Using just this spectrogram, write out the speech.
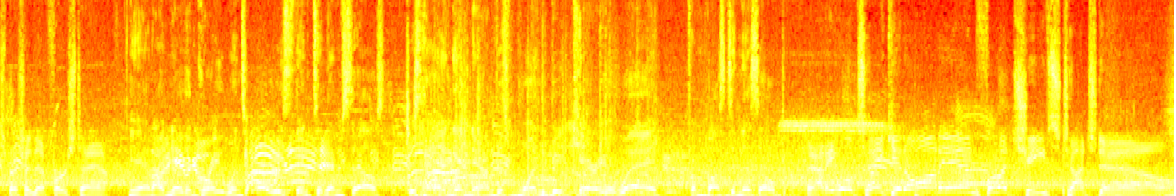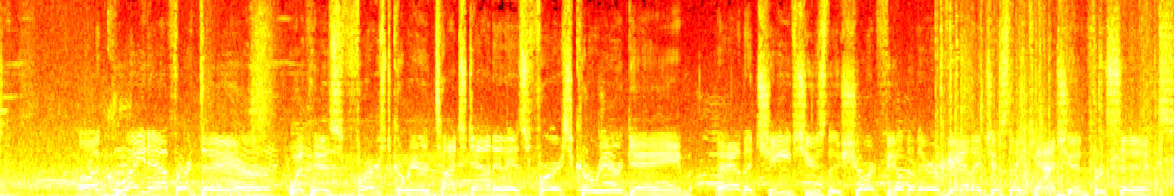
especially in that first half. Yeah, and I know the great ones always think to themselves, just hang in there. I'm just one big carry away from busting this open. And he will take it on in for a Chiefs touchdown. A great effort there with his first career touchdown in his first career game. And the Chiefs use the short field to their advantage as they cash in for six.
